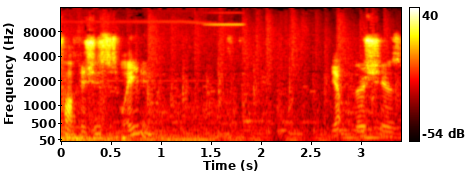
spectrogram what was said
Fuck, and she's just waiting. Yep, there she is.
